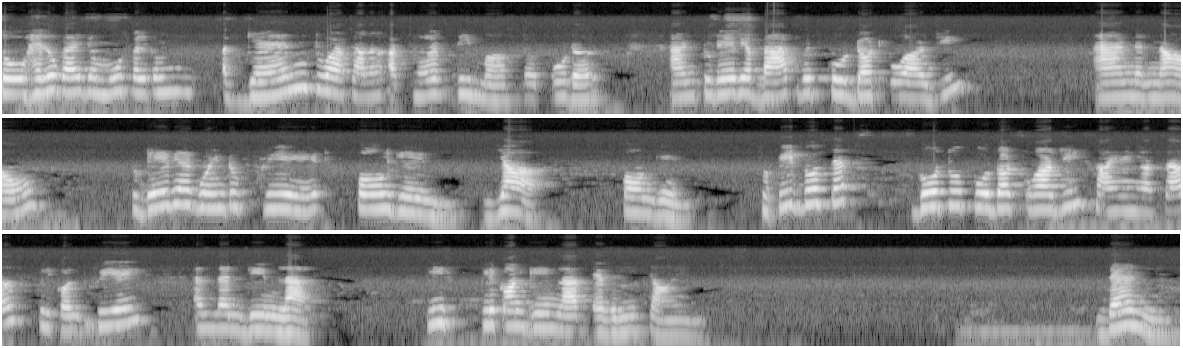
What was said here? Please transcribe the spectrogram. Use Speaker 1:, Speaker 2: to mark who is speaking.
Speaker 1: So hello guys, you're most welcome again to our channel Atharv the Master Coder and today we are back with code.org and now today we are going to create Pong game. Yeah, Pong game. So repeat those steps. Go to code.org, sign in yourself, click on create and then game lab. Please click on game lab every time. Then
